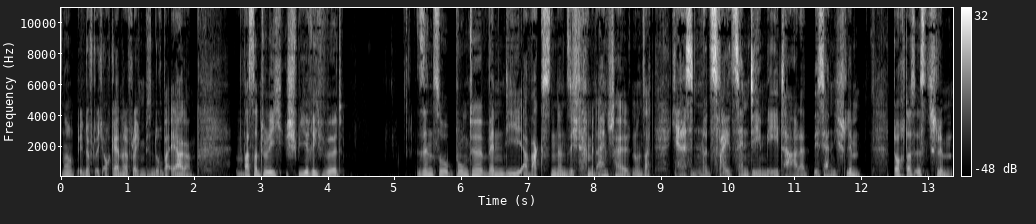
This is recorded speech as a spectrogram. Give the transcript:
Ne? Ihr dürft euch auch gerne vielleicht ein bisschen darüber ärgern. Was natürlich schwierig wird, sind so Punkte, wenn die Erwachsenen sich damit einschalten und sagt, ja, das sind nur zwei Zentimeter, das ist ja nicht schlimm. Doch, das ist schlimm.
